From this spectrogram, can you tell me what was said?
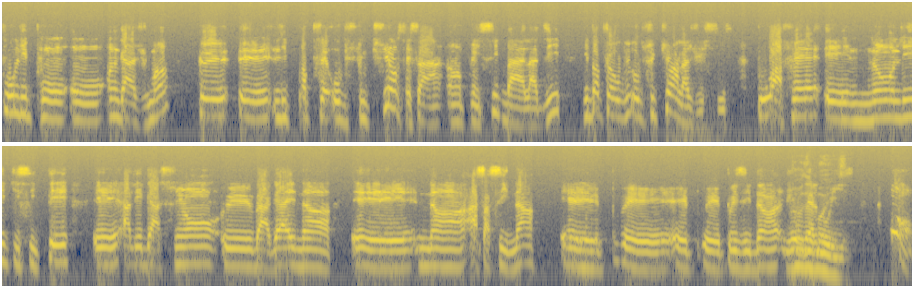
pou li pon engajman, ke euh, li pop fè obstruksyon, se sa en prinsip, ba la di, li pop fè obstruksyon an la justis, pou a fè euh, non li ki site alegasyon bagay nan E nan asasina e, e, prezident Jovenel Moïse. Bon,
